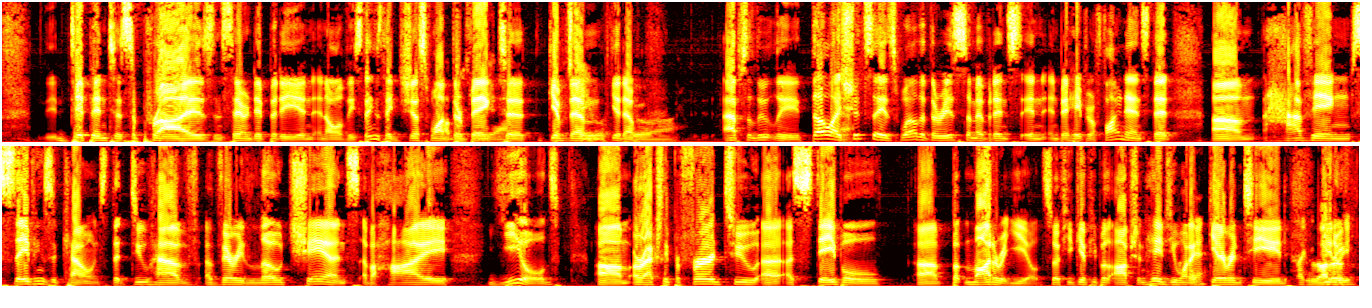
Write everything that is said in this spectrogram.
dip into surprise and serendipity and, and all of these things. They just want Obviously, their bank yeah. to give them, you know, Your- Absolutely. Though I should say as well that there is some evidence in, in behavioral finance that um, having savings accounts that do have a very low chance of a high yield um, are actually preferred to a, a stable uh, but moderate yield. So if you give people the option, hey, do you want a guaranteed like you know, lottery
